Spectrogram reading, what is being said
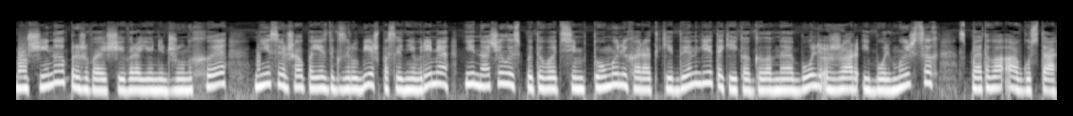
Мужчина, проживающий в районе Джунхэ, не совершал поездок за рубеж в последнее время и начал испытывать симптомы лихорадки денге, такие как головная боль, жар и боль в мышцах, с 5 августа.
